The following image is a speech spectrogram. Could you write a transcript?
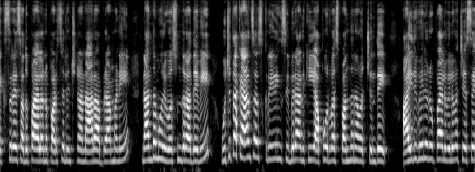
ఎక్స్రే సదుపాయాలను పరిశీలించిన నారా బ్రాహ్మణి నందమూరి వసుంధరాదేవి ఉచిత క్యాన్సర్ స్క్రీనింగ్ శిబిరానికి అపూర్వ స్పందన వచ్చింది. ఐదు వేల రూపాయలు విలువ చేసే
